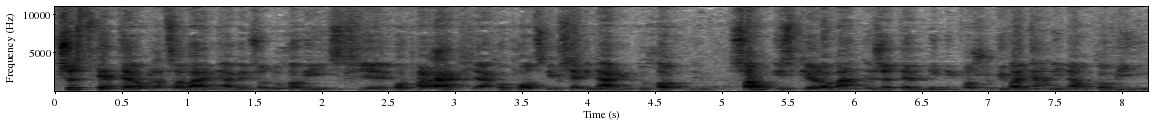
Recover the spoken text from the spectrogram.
Wszystkie te opracowania, więc o duchowieństwie, o parafiach, o Płockim Seminarium Duchownym są inspirowane rzetelnymi poszukiwaniami naukowymi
